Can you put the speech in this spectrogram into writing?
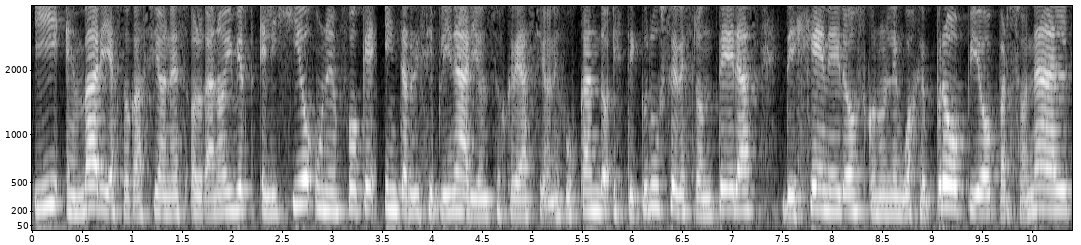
y en varias ocasiones Olga Neuwirth eligió un enfoque interdisciplinario en sus creaciones, buscando este cruce de fronteras, de géneros, con un lenguaje propio, personal,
